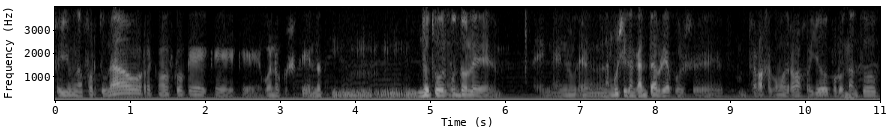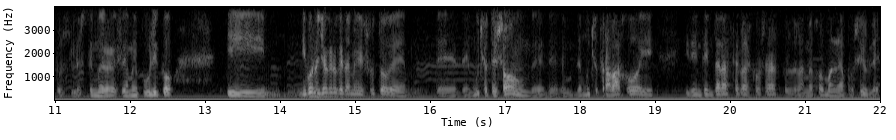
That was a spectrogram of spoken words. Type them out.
soy un afortunado. Reconozco que, que, bueno, pues que no, no todo el mundo le en, la música en Cantabria pues eh, trabaja como trabajo yo, por lo tanto pues le estoy muy agradecido a mi público y, bueno, yo creo que también es fruto de, mucho tesón, de, mucho trabajo y, de intentar hacer las cosas pues, de la mejor manera posible.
